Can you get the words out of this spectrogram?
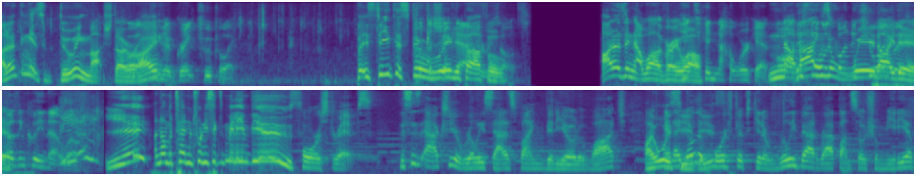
I don't think it's doing much though, Oh, I think right? it's a great chew toy. But his teeth are still really the after powerful. Results. I don't think that worked very well. It did not work at all. No, This that thing was a weird chew on, idea. It doesn't clean that well. Yeah, a number 10 with 26 million views. Pore strips. This is actually a really satisfying video to watch. I always and I see know that these. pore strips get a really bad rap on social media,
